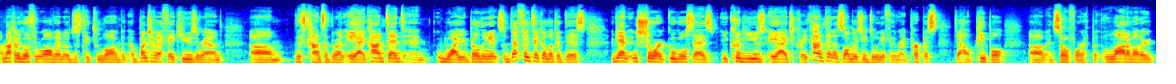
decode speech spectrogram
I'm not going to go through all of them, it'll just take too long, but a bunch of FAQs around um, this concept around AI content and why you're building it. So definitely take a look at this. Again, in short, Google says you could use AI to create content as long as you're doing it for the right purpose to help people um, and so forth. But a lot of other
